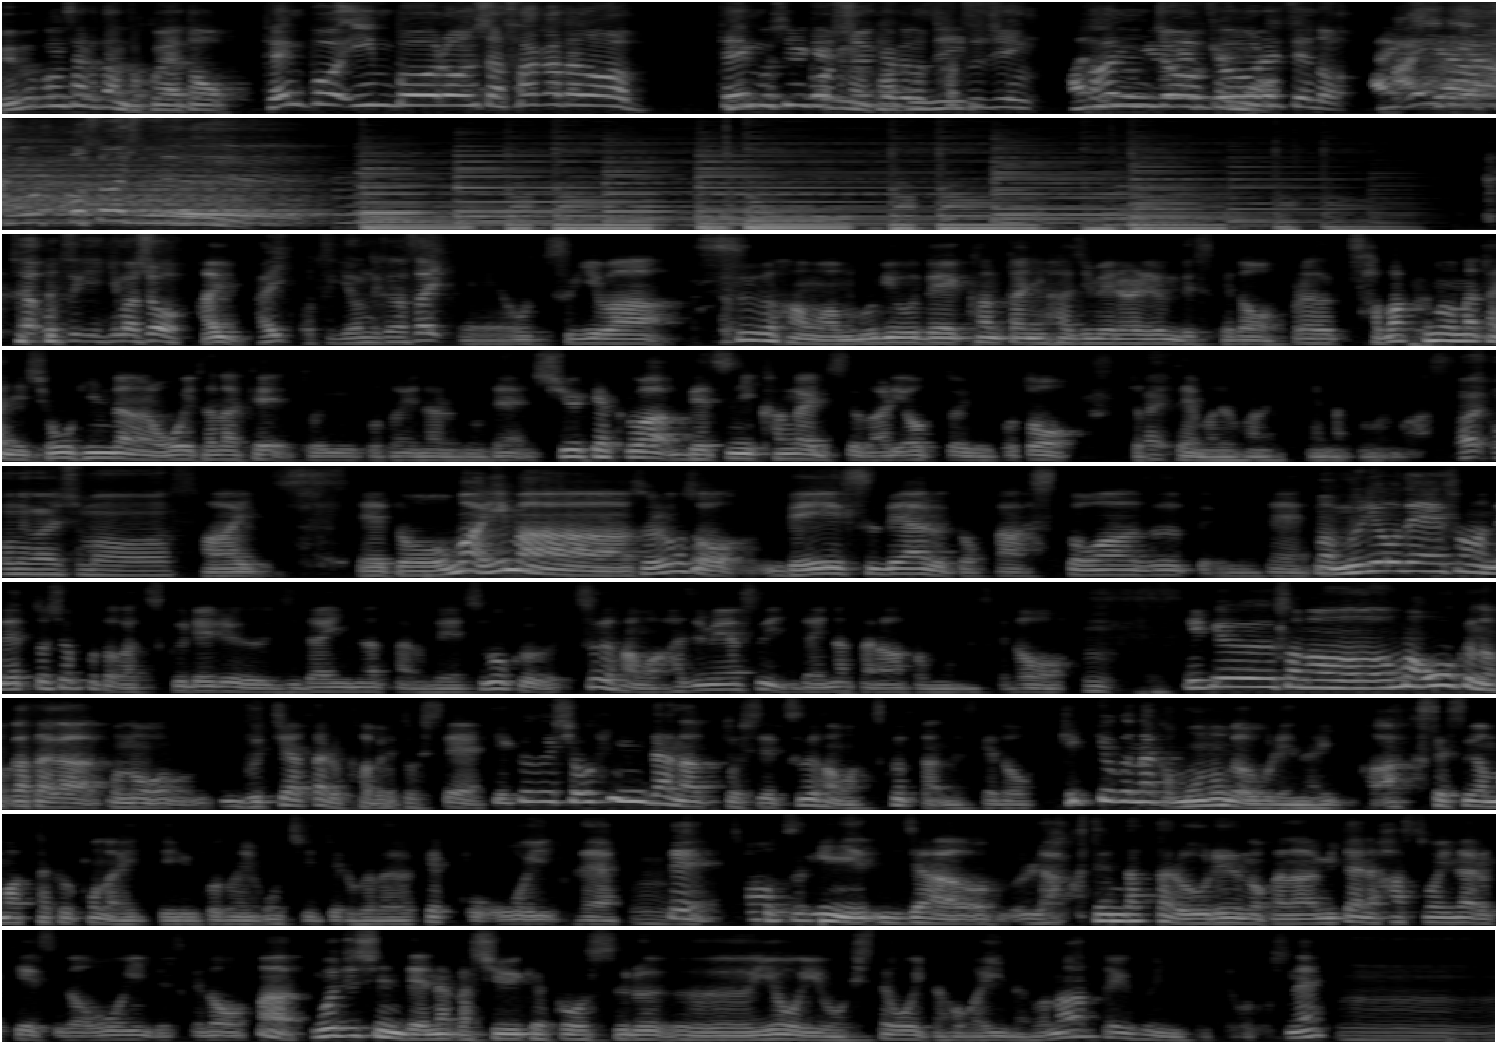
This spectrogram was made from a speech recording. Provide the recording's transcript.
ウェブコンサルタント小屋と店舗陰謀論者坂田の店舗集客の達達人繁繁盛盛行列行列へのアイデア放送室じゃあお次行きましょう。はい、はいお次読んでください。えーお次は、通販は無料で簡単に始められるんですけど、これは砂漠の中に商品棚を置いただけということになるので、集客は別に考える必要があるよということを、ちょっとテーマでお話ししたいなと思います。はいお願いします。はい。えっ、と、まあ今、それこそベースであるとか、ストアーズというので、まあ無料でそのネットショップとか作れる時代になったので、すごく通販は始めやすい時代になったなと思うんですけど、うん。結局、その、まあ多くの方がこのぶち当たる壁として、結局商品棚として通販は作ったんですけど、結局なんか物が売れない、アクセスが全く来ないっていうことに陥っている方が結構多いので、うん。で、その次に、じゃあ、楽天だったら売れるのかな、みたいな発想になるケースが多いんですけど、まあ、ご自身でなんか集客をする用意をしておいた方がいいんだろうな、というふうに言ってことですね。うーん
